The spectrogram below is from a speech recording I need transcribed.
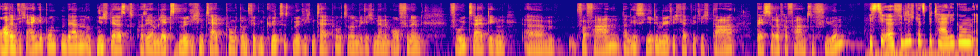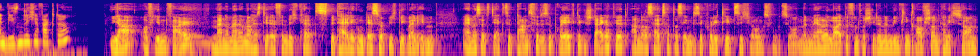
ordentlich eingebunden werden und nicht erst quasi am letztmöglichen Zeitpunkt und für den kürzestmöglichen Zeitpunkt, sondern wirklich in einem offenen, frühzeitigen ähm, Verfahren, dann ist hier die Möglichkeit wirklich da, bessere Verfahren zu führen. Ist die Öffentlichkeitsbeteiligung ein wesentlicher Faktor? Ja, auf jeden Fall. Meiner Meinung nach ist die Öffentlichkeitsbeteiligung deshalb wichtig, weil eben einerseits die Akzeptanz für diese Projekte gesteigert wird, andererseits hat das eben diese Qualitätssicherungsfunktion. Wenn mehrere Leute von verschiedenen Winkeln draufschauen, kann ich schauen,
